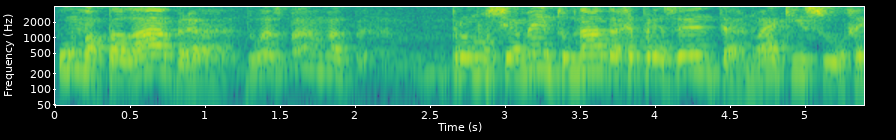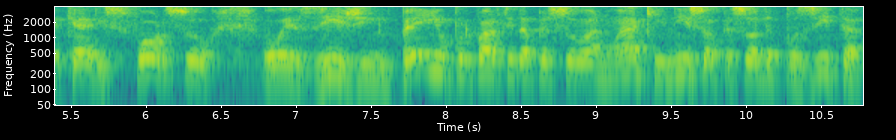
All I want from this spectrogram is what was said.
uma palavra, duas pronunciamento nada representa. Não é que isso requer esforço ou exige empenho por parte da pessoa, não é que nisso a pessoa deposita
